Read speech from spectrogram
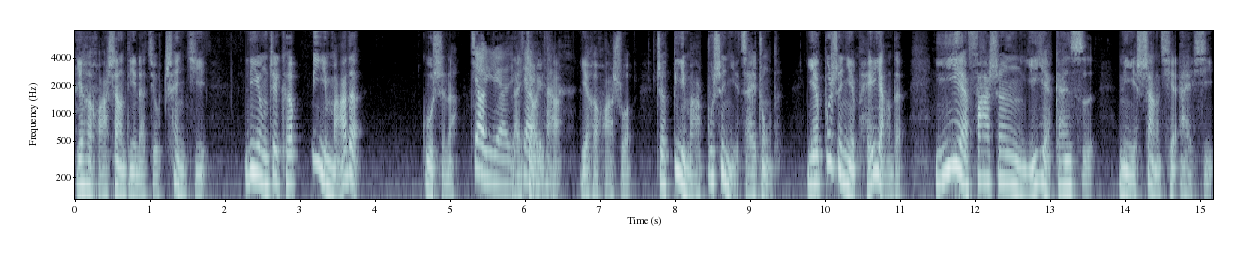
耶和华上帝呢，就趁机利用这颗蓖麻的故事呢，教育来教育教育他。耶和华说：“这蓖麻不是你栽种的，也不是你培养的，一夜发生，一夜干死，你尚且爱惜。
